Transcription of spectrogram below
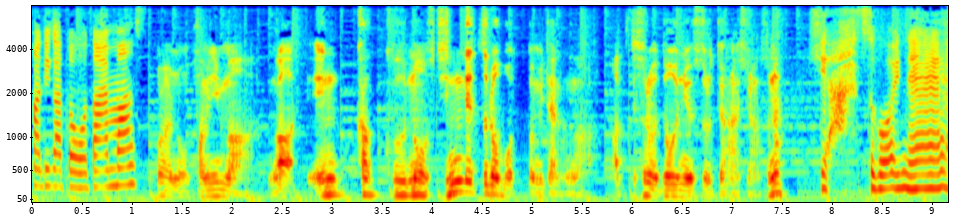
ありがとうございます。これあのファミマが遠隔の陳列ロボットみたいなのがあってそれを導入するっていう話なんですねいやー、すごいね。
